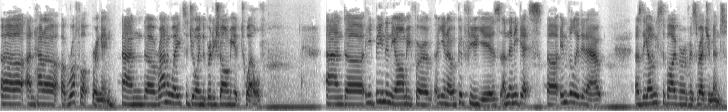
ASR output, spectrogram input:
uh, and had a, a, rough upbringing and uh, ran away to join the British Army at 12. And uh, he'd been in the army for you know a good few years, and then he gets uh, invalided out as the only survivor of his regiment.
